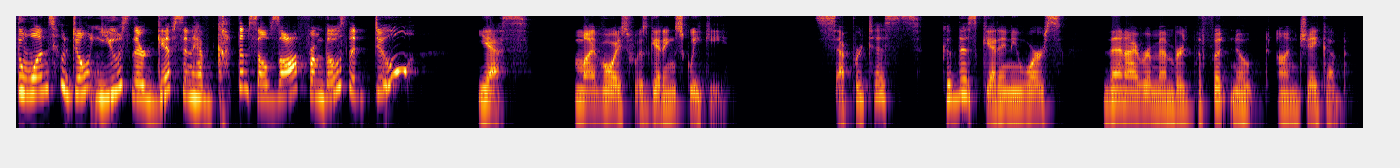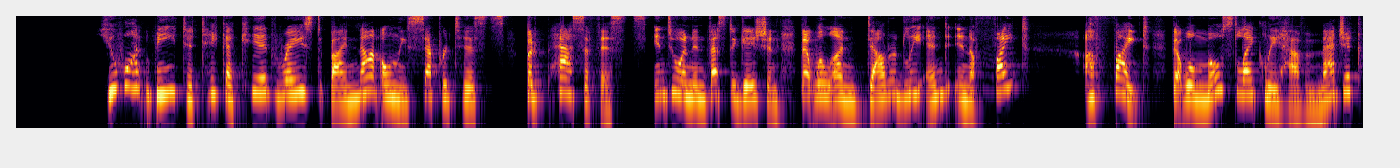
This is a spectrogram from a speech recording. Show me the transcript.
The ones who don't use their gifts and have cut themselves off from those that do? Yes, my voice was getting squeaky. Separatists? Could this get any worse? Then I remembered the footnote on Jacob. You want me to take a kid raised by not only separatists, but pacifists into an investigation that will undoubtedly end in a fight? A fight that will most likely have magic,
